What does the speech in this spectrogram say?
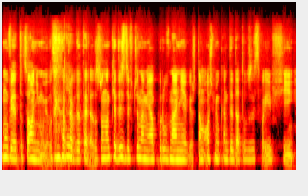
mówię to, co oni mówią tak naprawdę teraz, że no kiedyś dziewczyna miała porównanie, wiesz, tam ośmiu kandydatów ze swojej wsi e,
